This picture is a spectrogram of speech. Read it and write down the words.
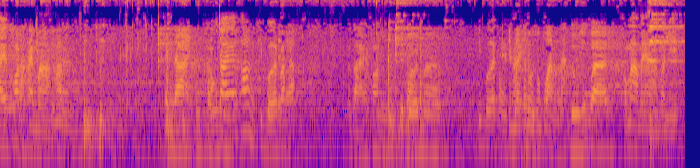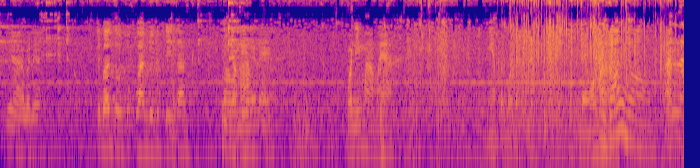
ล์คอนใครมาครับเต้นได้ใจข้อนพี่เบิร์ดปะ สไตล์คอนที่เบิร์ดมาพี่เบิร์ดของพี่ไทเบิร์ยดก็ดูทุกวันนะดูทุกวันเขามาไหมฮะวันนี้เนี่ยวันเนี้ยพี่เบิร์ดดูทุกวันดูทุกซีซั่นมาวันนี้แน่วันนี้มาไหมอะเงียบไปหมดเลยแสดงว่าไอ้มาย้อนยองอันไหน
